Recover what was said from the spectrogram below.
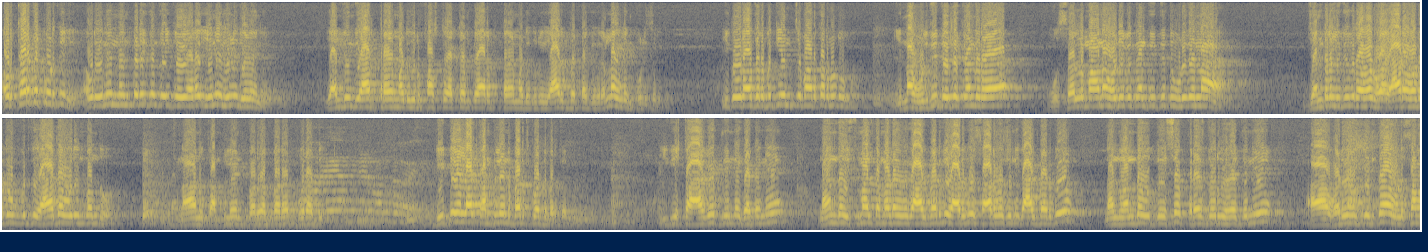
ಅವ್ರು ಕರೆದು ಕೊಡ್ತೀನಿ. ಅವ್ರು ಏನೇನು ನನ್ನ ಕಡೆಗೆ ಈಗ ಯಾರು ಏನೇನು ಹೇಳಿದ್ ಹೇಳೇನಿ. ಎಲ್ಲಿಂದ ಯಾರು ಟ್ರೈ ಮಾಡಿದ್ರು ಫಸ್ಟ್ ಅಟೆಂಪ್ಟ್ ಯಾರು ಟ್ರೈ ಮಾಡಿದ್ರು, ಯಾರು ಬೆಟ್ಟಾಗಿದ್ರಲ್ಲ ಏನು ಪೊಲೀಸರಿಗೆ. ಈಗ ಅವ್ರು ಅದ್ರ ಬಗ್ಗೆ ಏನು ಮಾಡ್ತಾರೆ ನೋಡು. ಇನ್ನ ಉಳಿದಿದ್ದು ಎದಕ್ಕಂದ್ರೆ ಮುಸಲ್ಮಾನ ಹೊಡಿಬೇಕಂತ ಇದ್ದಿದ್ದು ಉಳಿದನ್ನ ಜನರಲ್ ಇದ್ದಿದ್ರೆ ಅವಾಗ ಯಾರು ಹೊಡೆದು ಹೋಗ್ಬಿಡ್ತೀವಿ ಯಾವ್ದೋ ಊರಿಂದ ಬಂದು. ನಾನು ಕಂಪ್ಲೇಂಟ್ ಬರೋ ಪೂರ ಡಿಟೇಲ್ ಡೀಟೇಲ್ ಆಗಿ ಕಂಪ್ಲೇಂಟ್ ಬರ್ದು ಕೊಟ್ಟು ಬರ್ತೇನೆ ಈಗ ಇಷ್ಟ ಆಗೈತೆ ನಿನ್ನೆ ಘಟನೆ, ನಂದು ಇಸ್ಮಾಲ್ ತಮಾಡೋರಿಗೆ ಆಗಬಾರ್ದು, ಯಾರಿಗೂ ಸಾರ್ವಜನಿಕ ಆಗಬಾರ್ದು. ನನ್ನ ಒಂದೇ ಉದ್ದೇಶ, ಪ್ರೆಸ್ದವ್ರಿಗೂ ಹೇಳ್ತೀನಿ ಹೊಡೆಯೋಕ್ಕಿಂತ ಉಳಿಸಮ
